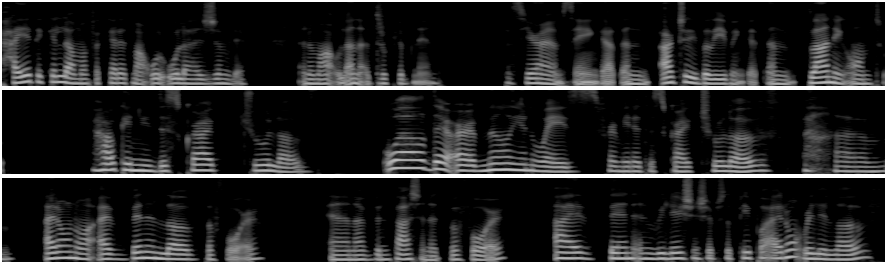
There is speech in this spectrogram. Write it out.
بحياتي كلها ما فكرت معقول اقولها هالجمله انه معقول انا اترك لبنان but here I am saying that and actually believing it and planning on to. How can you describe true love? Well, there are a million ways for me to describe true love. Um, I don't know. I've been in love before and I've been passionate before. I've been in relationships with people I don't really love.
